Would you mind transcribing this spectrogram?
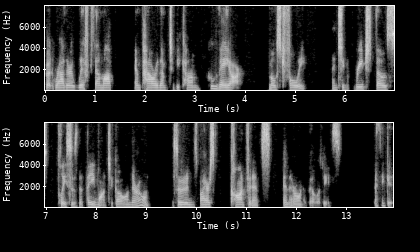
but rather lift them up, empower them to become who they are most fully and to reach those places that they want to go on their own. So it inspires confidence in their own abilities. I think it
